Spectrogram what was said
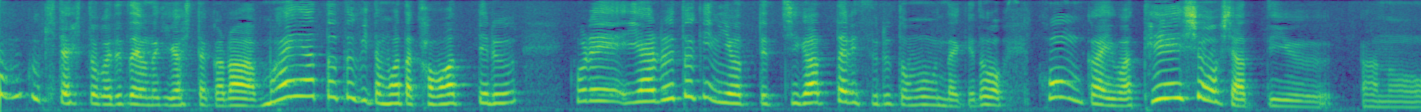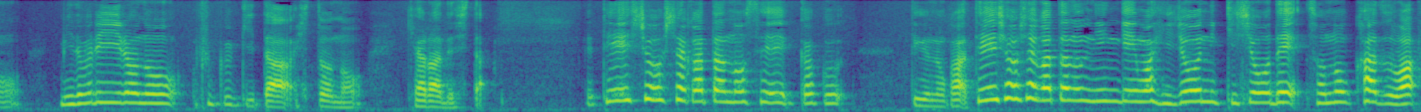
色の服着た人が出たような気がしたから、前やった時とまた変わってる。これやる時によって違ったりすると思うんだけど、今回は提唱者っていう、あの、緑色の服着た人のキャラでした。提唱者型の性格っていうのが、提唱者型の人間は非常に希少で、その数は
